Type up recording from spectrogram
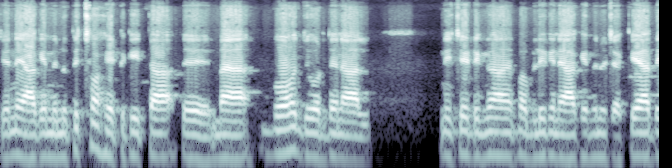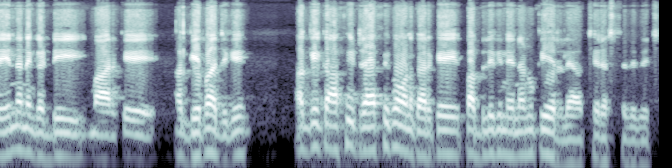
ਜਿਹਨੇ ਆ ਕੇ ਮੈਨੂੰ ਪਿੱਛੋਂ ਹਿੱਟ ਕੀਤਾ ਤੇ ਮੈਂ ਬਹੁਤ ਜ਼ੋਰ ਦੇ ਨਾਲ ਨੀਚੇ ਡਿੱਗਾ ਪਬਲਿਕ ਨੇ ਆ ਕੇ ਮੈਨੂੰ ਚੱਕਿਆ ਤੇ ਇਹਨਾਂ ਨੇ ਗੱਡੀ ਮਾਰ ਕੇ ਅੱਗੇ ਭੱਜ ਗਏ। ਅੱਗੇ ਕਾਫੀ ਟ੍ਰੈਫਿਕ ਹੋਣ ਕਰਕੇ ਪਬਲਿਕ ਨੇ ਇਹਨਾਂ ਨੂੰ ਘੇਰ ਲਿਆ ਉੱਥੇ ਰਸਤੇ ਦੇ ਵਿੱਚ।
